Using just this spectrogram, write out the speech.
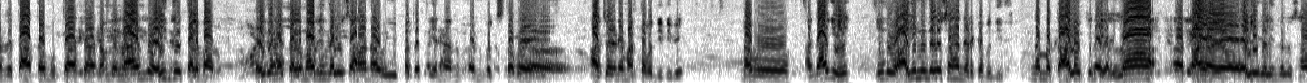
ಅಂದ್ರೆ ತಾತ, ಮುತ್ತಾತ, ನಮ್ದು ನಾನು ಐದು ತಲೆಮಾರು. ಐದನೇ ತಲೆಮಾರಿನಿಂದಲೂ ಸಹ ನಾವು ಈ ಪದ್ಧತಿಯನ್ನು ಅನು, ಅನುಭವಿಸ್ತಾ ಆಚರಣೆ ಮಾಡ್ತಾ ಬಂದಿದ್ದೀವಿ. ನಾವು ಹಂಗಾಗಿ ಇದು ಆಗಿನಿಂದಲೂ ಸಹ ನಡ್ಕ ಬಂದಿದೆ. ನಮ್ಮ ತಾಲೂಕಿನ ಎಲ್ಲಾ ಹಳ್ಳಿಗಳಿಂದಲೂ ಸಹ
